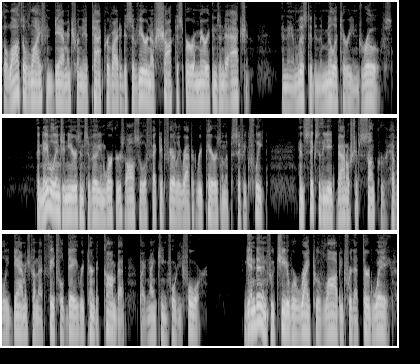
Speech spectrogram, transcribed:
The loss of life and damage from the attack provided a severe enough shock to spur Americans into action, and they enlisted in the military in droves. The naval engineers and civilian workers also effected fairly rapid repairs on the Pacific Fleet, and six of the eight battleships sunk or heavily damaged on that fateful day returned to combat by 1944. Genda and Fuchida were right to have lobbied for that third wave.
